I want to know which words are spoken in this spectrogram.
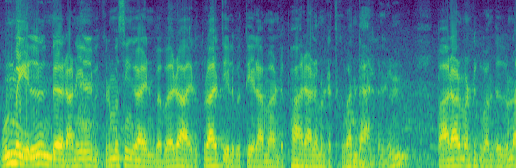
உண்மையில் இந்த ரணில் விக்ரமசிங்கா என்பவர் ஆயிரத்தி தொள்ளாயிரத்தி எழுபத்தி ஏழாம் ஆண்டு பாராளுமன்றத்துக்கு வந்தார்கள். பாராளுமன்றத்துக்கு வந்ததுன்னு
